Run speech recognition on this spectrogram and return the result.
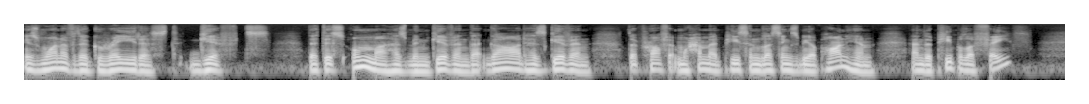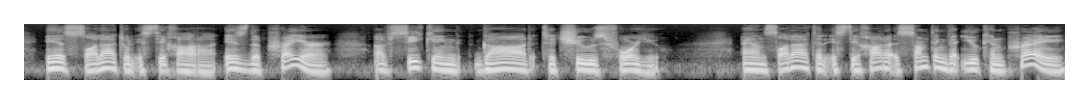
Is one of the greatest gifts that this ummah has been given, that God has given the Prophet Muhammad, peace and blessings be upon him, and the people of faith, is salatul istikhara, is the prayer of seeking God to choose for you. And salat al istikhara is something that you can pray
